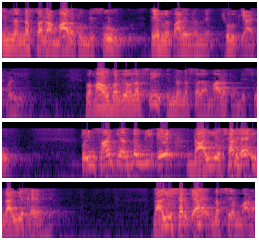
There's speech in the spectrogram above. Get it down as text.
ان نفس اللہ مارا تم بسو تیرہویں پارے میں ہم نے شروع کی آیت پڑھی ہے۔ وہ ماں ابر و نفسی ان نفس اللہ مارا تم بسو تو انسان کے اندر بھی ایک دائی شر ہے، ایک دائی خیر ہے۔ دائی شر کیا ہے؟ نفس امارا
